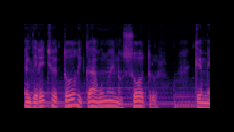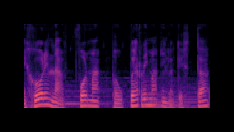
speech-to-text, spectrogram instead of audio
el derecho de todos y cada uno de nosotros, que mejoren la forma paupérrima en la que está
